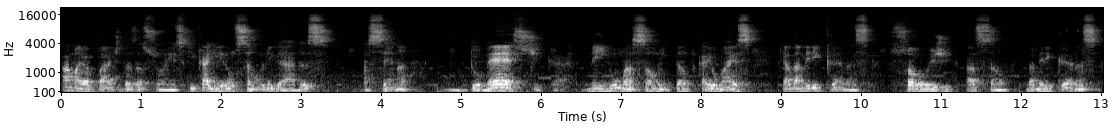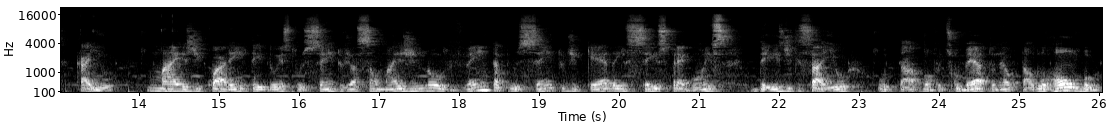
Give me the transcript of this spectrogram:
a maior parte das ações que caíram são ligadas à cena doméstica. Nenhuma ação, no entanto, caiu mais que a da Americanas. Só hoje a ação da Americanas caiu mais de 42%, já são mais de 90% de queda em seis pregões desde que saiu o tal, bom, foi descoberto, né, o tal do rombo,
